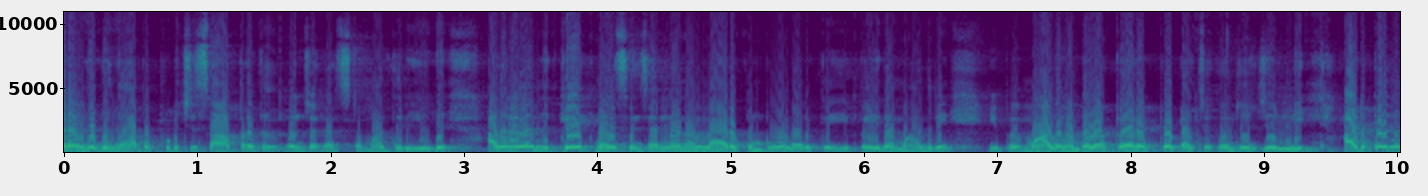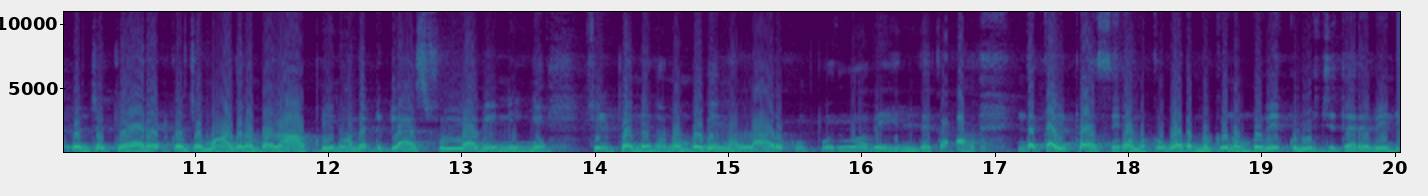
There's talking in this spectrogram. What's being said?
இறங்குதுங்க. அப்போ பிடிச்சி சாப்பிட்றதுக்கு கொஞ்சம் கஷ்டமாக தெரியுது. அதனால் இந்த கேக் மாதிரி செஞ்சால் இன்னும் நல்லா போல இருக்குது இப்போ இதை மாதிரி இப்போ மாதுளம்பழம் கேரட் போட்டாச்சு கொஞ்சம் ஜெல்லி அடுத்தது கொஞ்சம் கேரட் கொஞ்சம் மாதுளம்பழம் அப்படின்னு அந்த கிளாஸ் ஃபுல்லாகவே நீங்கள் ஃபில் பண்ணுங்க ரொம்பவே நல்லா இருக்கும் பொதுவாகவே இந்த க- இந்த கல்பாசி நமக்கு உடம்புக்கு ரொம்பவே குளிர்ச்சி தர வேண்டியதுங்க.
